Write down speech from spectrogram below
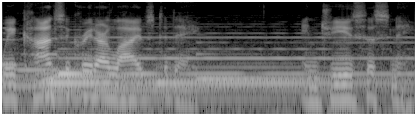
we consecrate our lives today. In Jesus' name.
